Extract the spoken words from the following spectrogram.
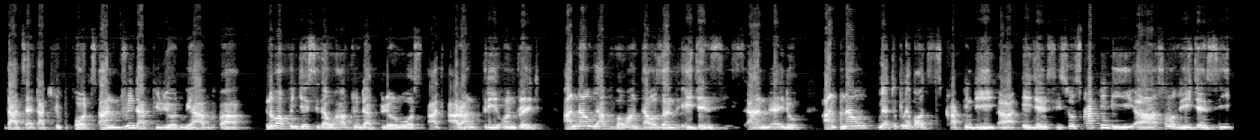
that uh, that report. And during that period, we have uh, the number of agencies that we have during that period was at around 300, and now we have over 1,000 agencies. And uh, you know, and now we are talking about scrapping the uh, agency. So scrapping the uh, some of the agency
